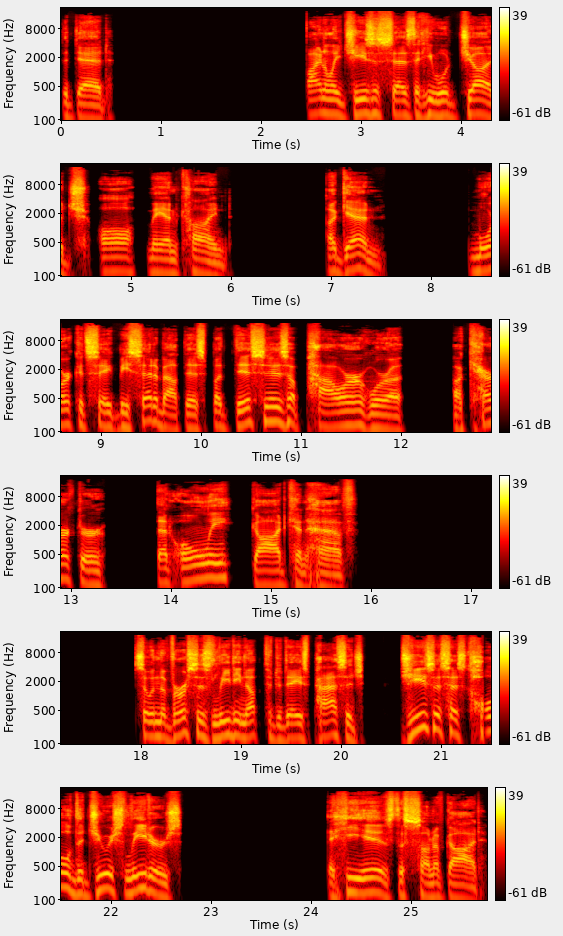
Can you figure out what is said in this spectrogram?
the dead. Finally, Jesus says that he will judge all mankind. Again, more could say, be said about this, but this is a power or a, a character that only God can have. So, in the verses leading up to today's passage, Jesus has told the Jewish leaders that he is the Son of God.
